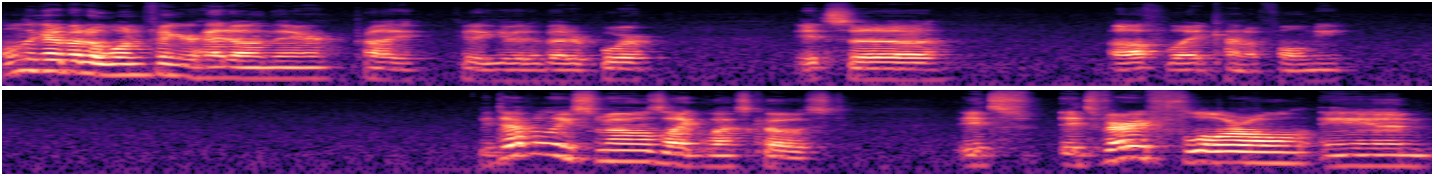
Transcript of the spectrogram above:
only got about a one finger head on there. Probably could have given it a better pour. It's uh, off-white, kind of foamy. It definitely smells like West Coast. It's it's very floral and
